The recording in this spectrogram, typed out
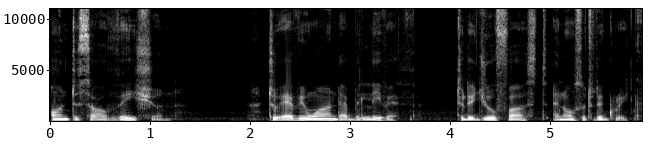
unto salvation to everyone that believeth, to the Jew first, and also to the Greek.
